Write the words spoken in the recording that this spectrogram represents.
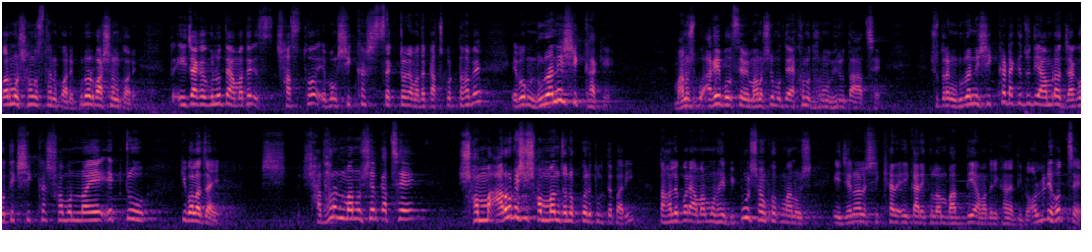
কর্মসংস্থান করে, পুনর্বাসন করে। তো এই জায়গাগুলোতে আমাদের স্বাস্থ্য এবং শিক্ষা সেক্টরে আমাদের কাজ করতে হবে এবং নুরানি শিক্ষাকে, মানুষ আগে বলছে মানুষের মধ্যে এখনও ধর্মভীরতা আছে। সুতরাং নুরানি শিক্ষাটাকে যদি আমরা জাগতিক শিক্ষার সমন্বয়ে একটু, কি বলা যায়, সাধারণ মানুষের কাছে সম্মা- আরও বেশি সম্মানজনক করে তুলতে পারি তাহলে পরে আমার মনে হয় বিপুল সংখ্যক মানুষ এই জেনারেল শিক্ষার এই কারিকুলাম বাদ দিয়ে আমাদের এখানে দিবে। অলরেডি হচ্ছে।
